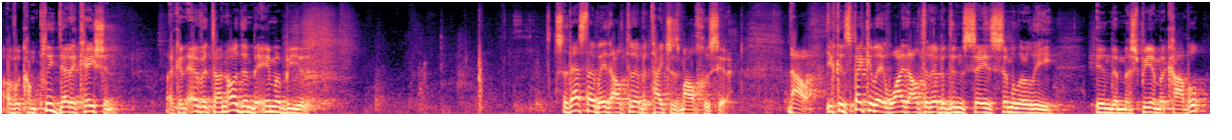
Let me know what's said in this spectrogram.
of a complete dedication, like an Evetan Odin Be'ema B'yirah. So that's the way the Alter Rebbe teaches Malchus here. Now, you can speculate why the Alter Rebbe didn't say similarly in the Mashpia Makabel,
